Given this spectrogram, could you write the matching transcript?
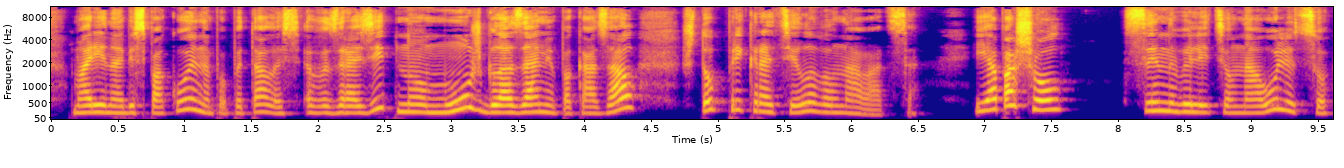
– Марина обеспокоенно попыталась возразить, но муж глазами показал, чтоб прекратила волноваться. «Я пошел!» Сын вылетел на улицу,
